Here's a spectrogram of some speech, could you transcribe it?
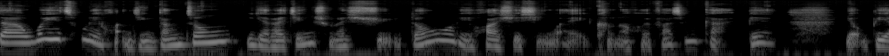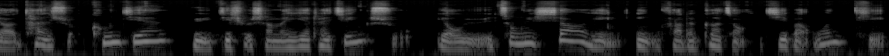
在微重力环境当中，液态金属的许多物理化学行为可能会发生改变，有必要探索空间与地球上的液态金属由于重力效应引发的各种基本问题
